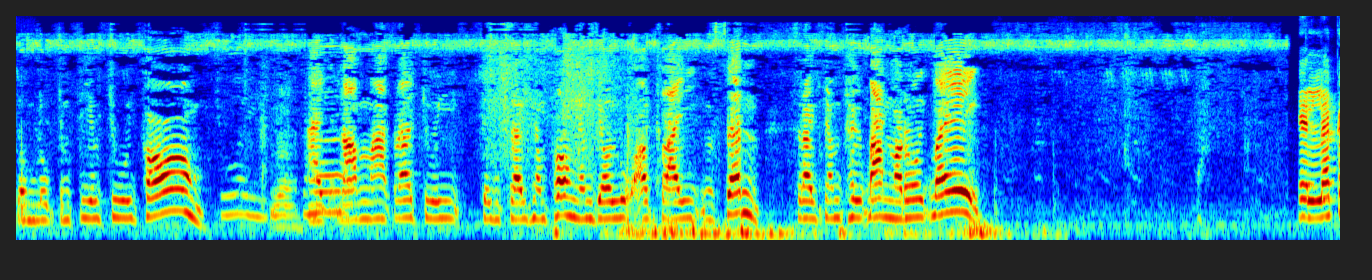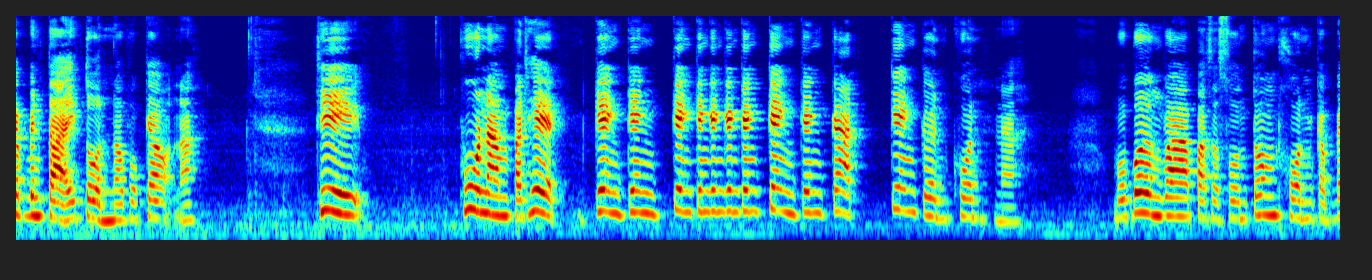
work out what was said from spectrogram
จงลูกจงเตียวช่วยพ้องไอ้ดำมากแล้วช่วยจงใส่ยำพ้องยังโยลูกเอาใกลเส้นใส่ยำเธอบ้านมาโรยใบเห็นแล้วก็เป็นตายตนเนาะพวกแก้วนะ ที่ผู้นำประเทศเก่งเก่งเก่งเก่งเก่งเก่งเก่งเก่งเก่งกาดเก่งเกินคนนะ บเบิ่งว่าประชาชนต้องทนกับแบ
